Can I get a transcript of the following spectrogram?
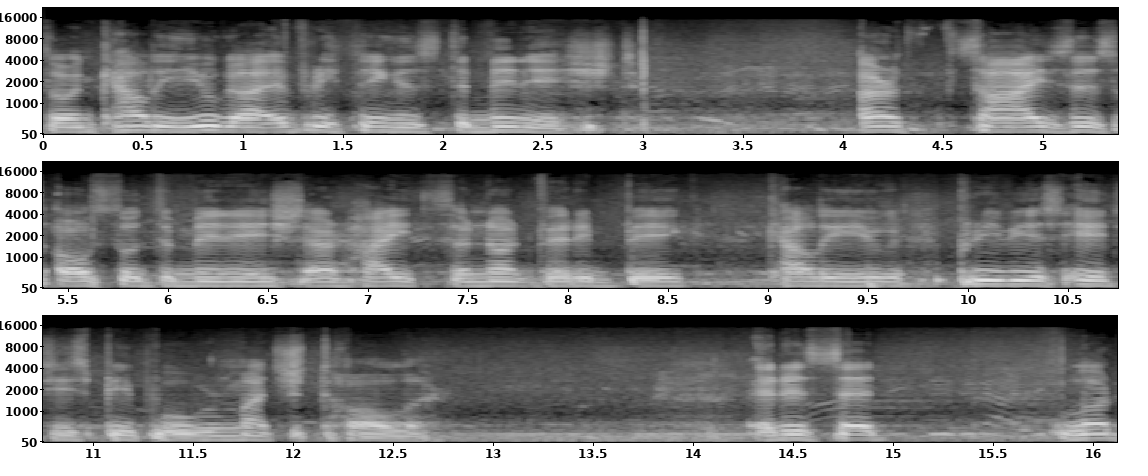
So in Kali Yuga, everything is diminished. Our size is also diminished, our heights are not very big. Kali Yuga, previous ages, people were much taller. It is said Lord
